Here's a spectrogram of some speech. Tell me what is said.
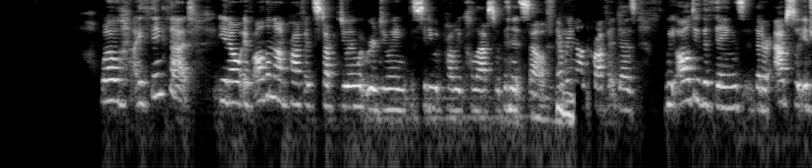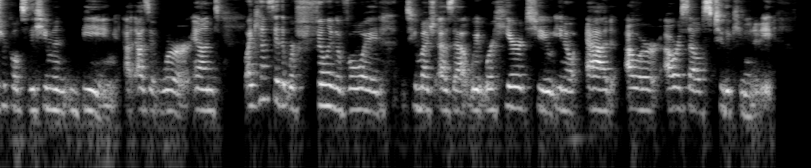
Well, I think that, you know, if all the nonprofits stopped doing what we are doing, the city would probably collapse within itself. Mm-hmm. Every nonprofit does. We all do the things that are absolutely integral to the human being, as it were. And I can't say that we're filling a void too much as that we, are here to, you know, add our ourselves to the community.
